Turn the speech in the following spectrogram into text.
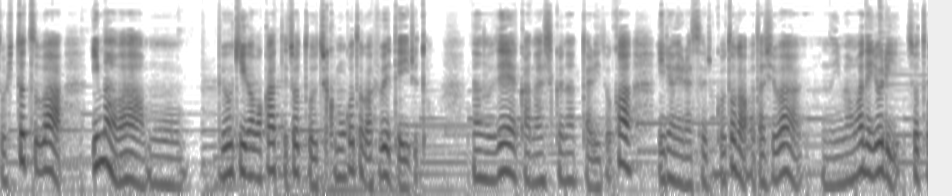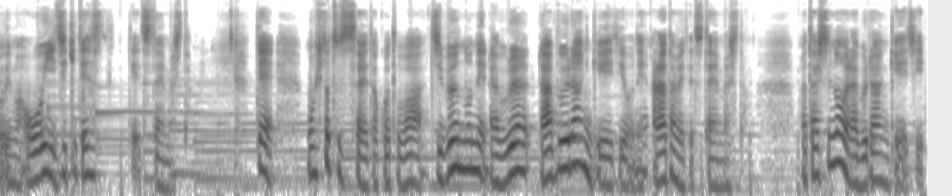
と1つは今はもう病気が分かってちょっと落ち込むことが増えているとなので悲しくなったりとかイライラすることが私は今までよりちょっと今多い時期ですって伝えました。でもう一つ伝えたことは自分のねラブラブランゲージをね改めて伝えました。私のラブランゲージ。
